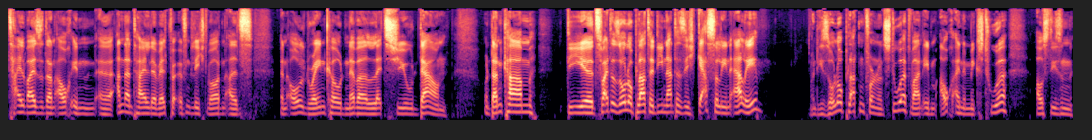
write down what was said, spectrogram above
teilweise dann auch in äh, anderen Teilen der Welt veröffentlicht worden als An Old Raincoat Never Lets You Down. Und dann kam die äh, zweite Soloplatte, die nannte sich Gasoline Alley. Und die Soloplatten von Rod Stewart waren eben auch eine Mixtur aus diesen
